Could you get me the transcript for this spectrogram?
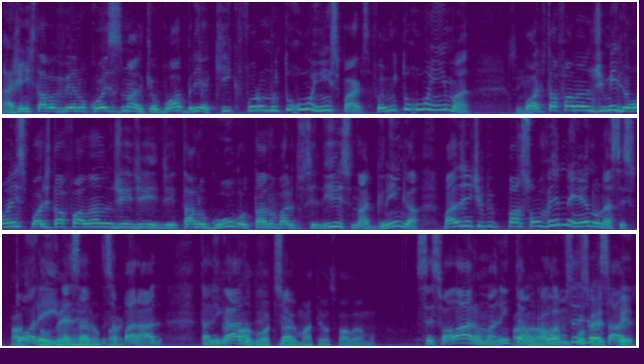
a gente tava vivendo coisas, mano, que eu vou abrir aqui que foram muito ruins, parça. Foi muito ruim, mano. Sim. Pode estar falando de milhões, pode estar falando de estar de, tá no Google, tá no Vale do Silício, na gringa, mas a gente passou um veneno nessa história Passou aí, nessa, veneno, nessa parça. parada, tá ligado? falou aqui, Só- o Matheus falamos. Vocês falaram, mano? Então, Falamos um vocês a já sabem.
